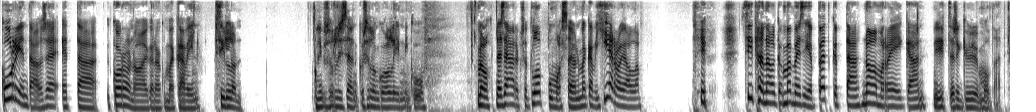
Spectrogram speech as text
kurjinta on se, että korona-aikana, kun mä kävin silloin, niin kuin se oli sen, kun silloin kun oli niin kuin, no ne säädökset loppumassa niin mä kävin hierojalla. Sitten hän alkoi, mä menin siihen pötköttää naamareikään, niin sitten se kysyi multa, että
